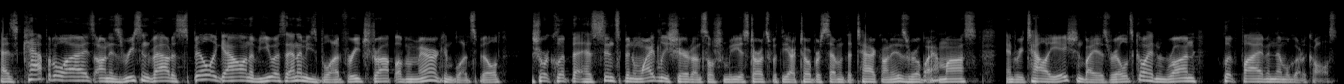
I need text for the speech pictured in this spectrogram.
has capitalized on his recent vow to spill a gallon of U.S. enemy's blood for each drop of American blood spilled. A short clip that has since been widely shared on social media starts with the October 7th attack on Israel by Hamas and retaliation by Israel. Let's go ahead and run clip five, and then we'll go to calls.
